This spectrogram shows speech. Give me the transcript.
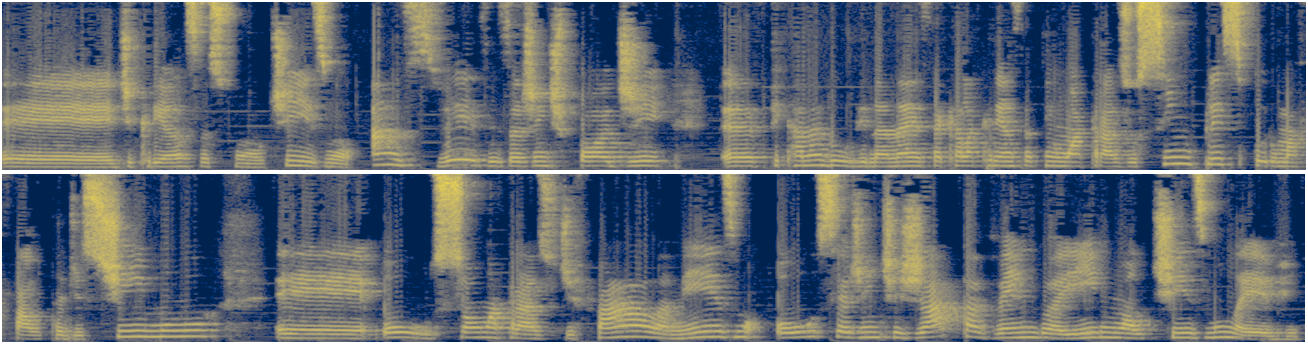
é, de crianças com autismo, às vezes a gente pode é, ficar na dúvida, né? Se aquela criança tem um atraso simples por uma falta de estímulo, é, ou só um atraso de fala mesmo, ou se a gente já está vendo aí um autismo leve.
